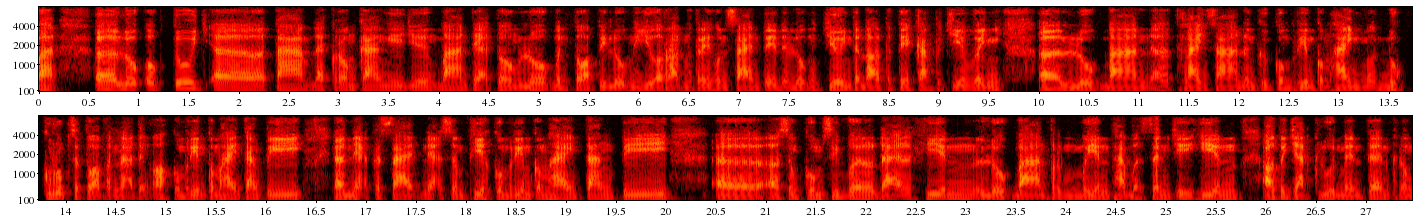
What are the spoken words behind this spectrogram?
បាទលោកអុកទូចតាមដែលក្រមការងារយើងបានតាក់ទងលោកបន្ទាប់ពីលោកនាយករដ្ឋមន្ត្រីហ៊ុនសែនពេលដែលលោកអញ្ជើញទៅដល់ប្រទេសកម្ពុជាវិញលោកបានថ្លែងសារនឹងគឺគម្រាមកំហែងមនុស្សគ្រប់ស្រទាប់វណ្ណៈទាំងអស់គម្រាមកំហែងតាំងពីអ្នកកសែតអ្នកសម្ភារគម្រាមកំហែងតាំងពី សង្គមស៊ីវិលដែលហ៊ានលោកបានប្រមានថាបើសិនជាហ៊ានឲ្យប្រយ័ត្នខ្លួនមែនទែនក្នុង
